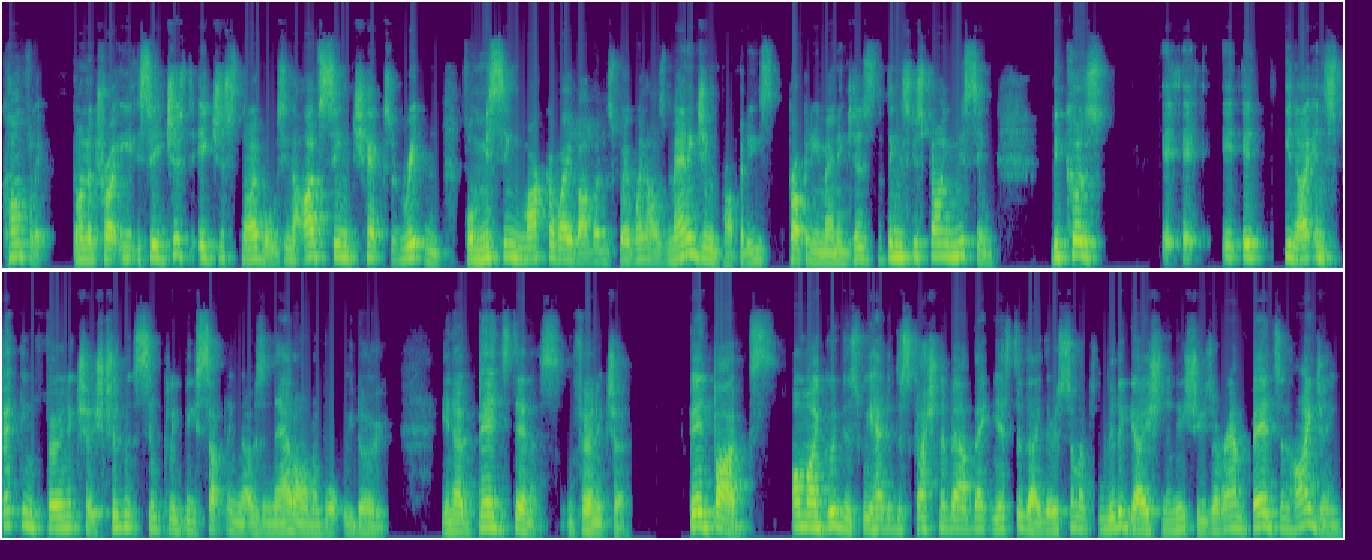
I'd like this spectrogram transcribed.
Conflict. Going to try. You see, just it just snowballs. You know, I've seen checks written for missing microwave ovens where when I was managing properties, property managers, the things just going missing because it, it, it, you know, inspecting furniture shouldn't simply be something that was an add-on of what we do. You know, beds, Dennis, and furniture, bed bugs. Oh my goodness, we had a discussion about that yesterday. There is so much litigation and issues around beds and hygiene.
